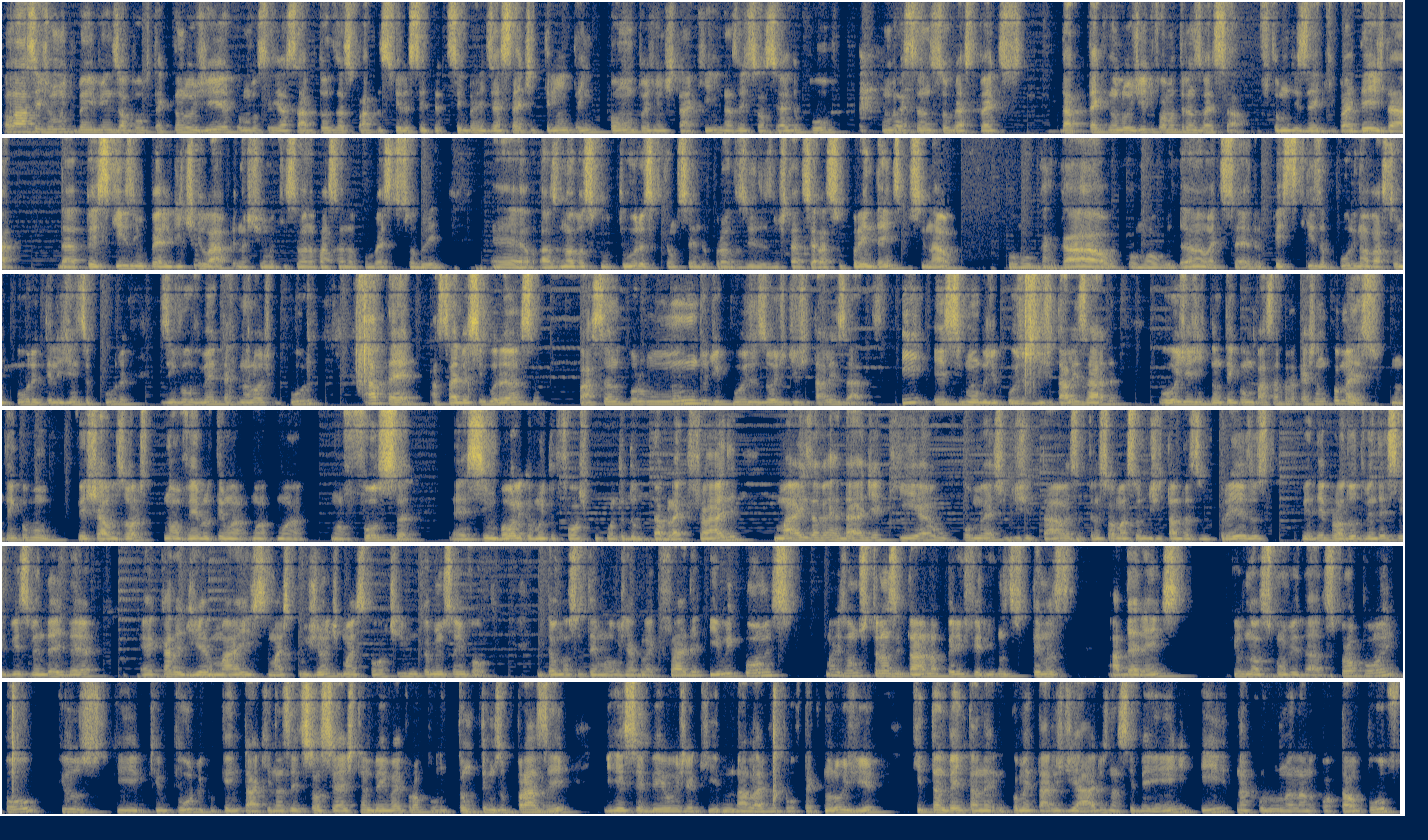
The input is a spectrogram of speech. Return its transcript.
Olá, sejam muito bem-vindos ao Povo Tecnologia. Como você já sabe, todas as quartas-feiras, sempre às 17h30, em ponto, a gente está aqui nas redes sociais do Povo, conversando sobre aspectos da tecnologia de forma transversal. Costumo dizer que vai desde a da pesquisa em pele de tilápia, nós tínhamos aqui semana passada uma conversa sobre é, as novas culturas que estão sendo produzidas no estado de Ceará, surpreendentes, por sinal, como o cacau, como o algodão, etc. Pesquisa pura, inovação pura, inteligência pura, desenvolvimento tecnológico puro, até a cibersegurança, passando por um mundo de coisas hoje digitalizadas. E esse mundo de coisas digitalizada Hoje a gente não tem como passar pela questão do comércio, não tem como fechar os olhos. Novembro tem uma, uma, uma, uma força é, simbólica muito forte por conta do, da Black Friday, mas a verdade é que é o comércio digital, essa transformação digital das empresas, vender produto, vender serviço, vender ideia, é cada dia mais, mais pujante, mais forte e um caminho sem volta. Então, nosso tema hoje é Black Friday e o e-commerce, mas vamos transitar na periferia nos temas aderentes que os nossos convidados propõem ou que, os, que, que o público, quem está aqui nas redes sociais, também vai propor. Então, temos o prazer de receber hoje aqui na live do Povo Tecnologia, que também está em comentários diários na CBN e na coluna lá no portal Povo,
